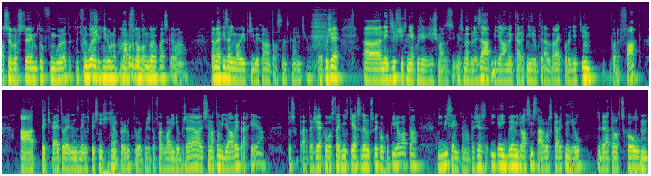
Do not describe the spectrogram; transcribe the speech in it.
Asi prostě jim to funguje, tak teďka Funguje- to všichni jdou na, napodobovat. funguje No. úplně skvěle, no. Tam je taky zajímavý příběh, ale na to asi dneska není. Jakože uh, nejdřív všichni, jakože ježišmar, my jsme Blizzard, my děláme karetní hru, která vypadá jak pro děti. Hmm. What the fuck? A teďka je to jeden z nejúspěšnějších Jo. jejich produktů, jakože to fakt valí dobře a se na tom vydělávají prachy a to super. Takže jako ostatní chtějí se ten úspěch okopírovat a líbí se jim to. No. Takže EA bude mít vlastní Star Wars karetní hru, sběratelskou, Hmm. uh,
